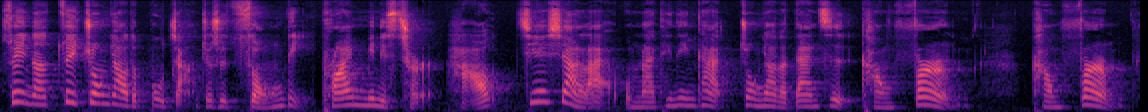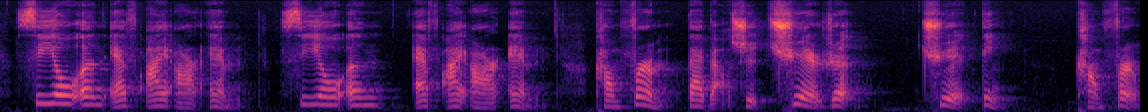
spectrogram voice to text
所以呢，最重要的部长就是总理 Prime Minister。好，接下来我们来听听看重要的单字 confirm，confirm，C O N F I R M，C O N F I R M，confirm 代表是确认、确定，confirm。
